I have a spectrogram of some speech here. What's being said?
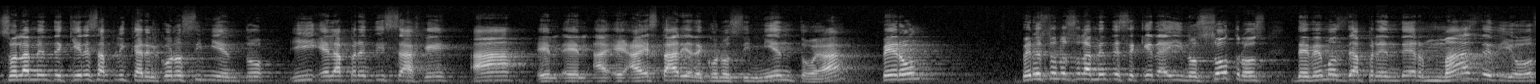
solamente quieres aplicar el conocimiento y el aprendizaje a, a, esta área de conocimiento, ¿verdad? Pero, pero esto no solamente se queda ahí, nosotros debemos de aprender más de Dios,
